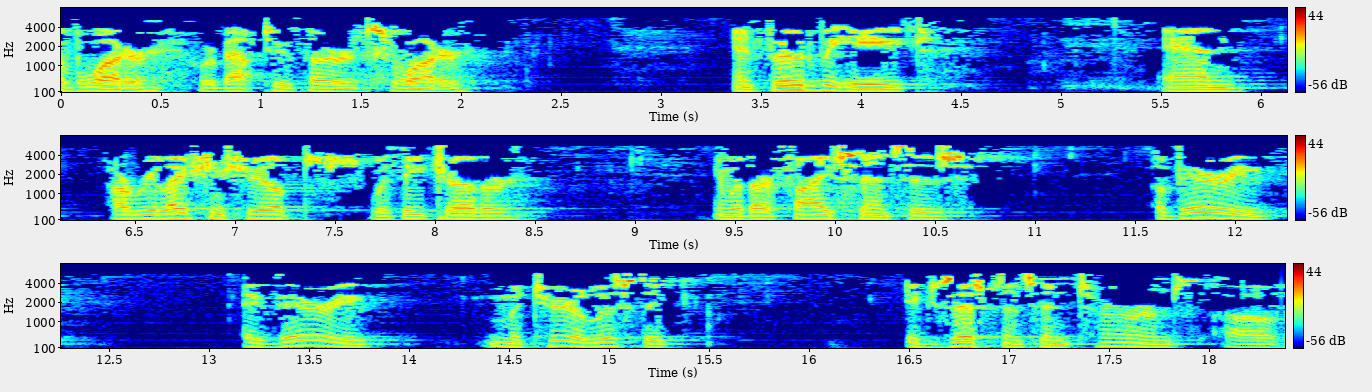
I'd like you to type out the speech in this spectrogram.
of water, we're about two thirds water, and food we eat, and our relationships with each other and with our five senses, a very, a very materialistic existence in terms of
